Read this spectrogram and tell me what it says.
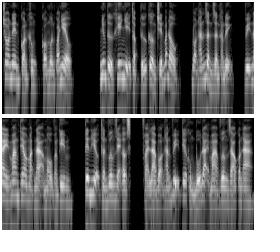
cho nên còn không có muốn quá nhiều. Nhưng từ khi nhị thập tứ cường chiến bắt đầu, bọn hắn dần dần khẳng định, vị này mang theo mặt nạ màu vàng kim, tên hiệu thần vương rẻ Zeus, phải là bọn hắn vị kia khủng bố đại ma vương giáo con a.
